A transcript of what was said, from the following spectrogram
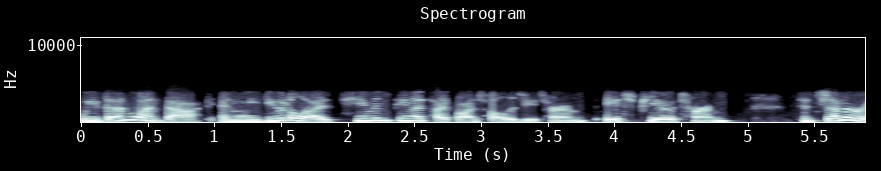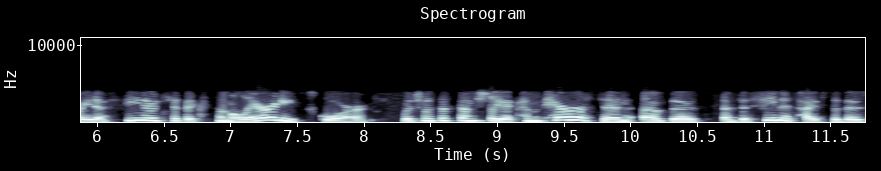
We then went back and we utilized human phenotype ontology terms, HPO terms, to generate a phenotypic similarity score, which was essentially a comparison of those of the phenotypes of those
